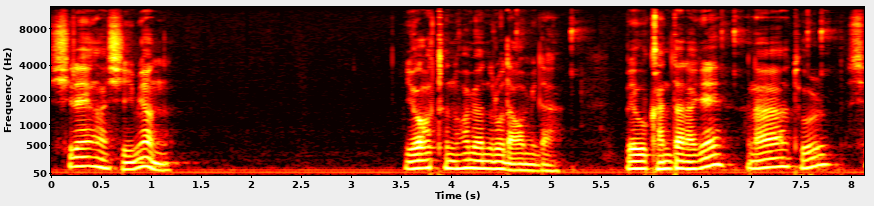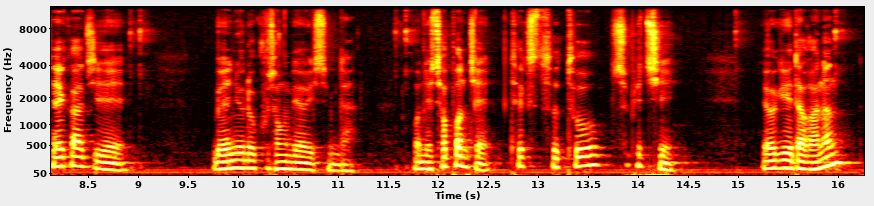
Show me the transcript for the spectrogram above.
실행하시면 이와 같은 화면으로 나옵니다. 매우 간단하게 하나 둘 세 가지의 메뉴로 구성되어 있습니다. 먼저 첫 번째 Text to Speech. 여기에다가는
